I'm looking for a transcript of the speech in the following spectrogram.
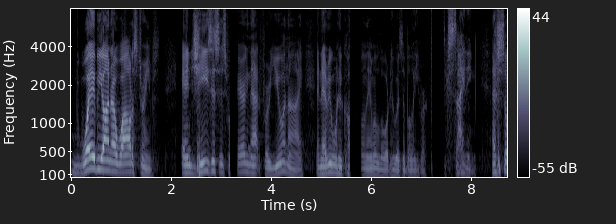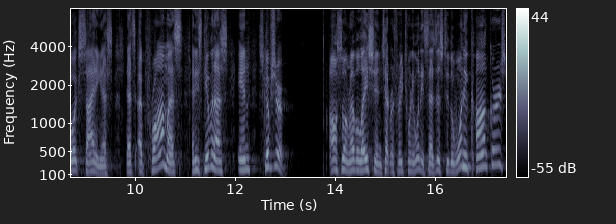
way beyond our wildest dreams. And Jesus is preparing that for you and I and everyone who calls on the name of the Lord who is a believer. It's exciting. That's so exciting. That's, that's a promise that he's given us in Scripture. Also in Revelation chapter 3:21, he says this: To the one who conquers,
